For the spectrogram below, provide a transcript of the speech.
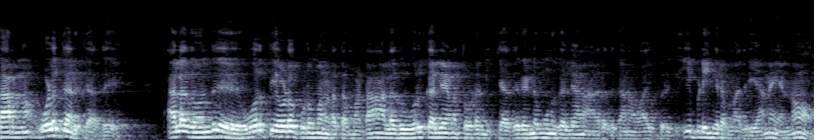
காரணம் ஒழுக்கம் இருக்காது. அல்லது வந்து ஒருத்தியோட குடும்பம் நடத்த மாட்டான் அல்லது ஒரு கல்யாணத்தோட நிற்காது ரெண்டு மூணு கல்யாணம் ஆகிறதுக்கான வாய்ப்பு இருக்குது இப்படிங்கிற மாதிரியான எண்ணம்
